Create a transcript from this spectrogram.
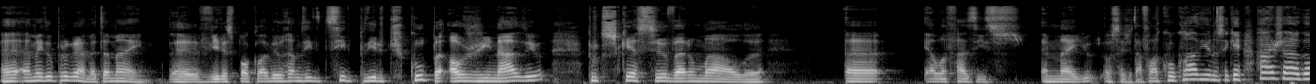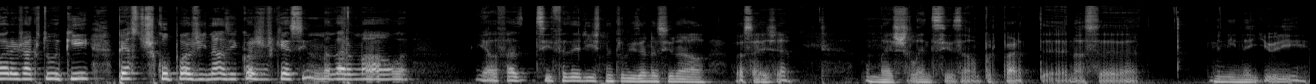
Uh, a meio do programa também uh, vira-se para o Cláudio Ramos e decide pedir desculpa ao ginásio porque se esqueceu de dar uma aula. Uh, ela faz isso a meio, ou seja, está a falar com o Cláudio, não sei o quê. Ah, já agora, já que estou aqui, peço desculpa ao ginásio que hoje esqueci de mandar uma aula. E ela faz, decide fazer isto na televisão nacional. Ou seja, uma excelente decisão por parte da nossa menina Yuri,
